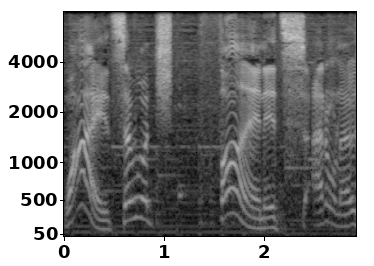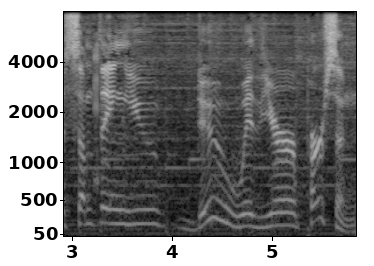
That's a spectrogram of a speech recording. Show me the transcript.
why? It's so much fun. It's, I don't know, something you do with your person.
